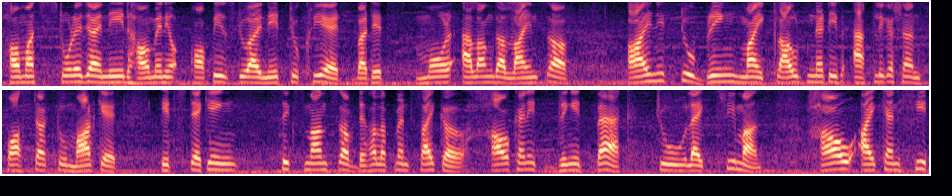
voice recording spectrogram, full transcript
how much storage I need, how many copies do I need to create, but it's more along the lines of, I need to bring my cloud native application faster to market. It's taking six months of development cycle. How can it bring it back to like three months? How I can hit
